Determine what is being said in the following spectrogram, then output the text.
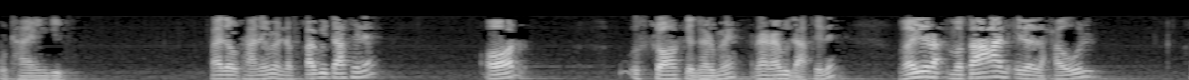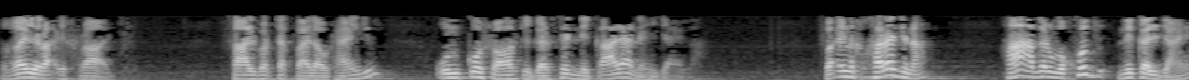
اٹھائیں گی۔ فائدہ اٹھانے میں نفقہ بھی داخل ہے اور اس شوہر کے گھر میں رہنا بھی داخل ہے۔ غیر متعن الحول، غیر اخراج، سال بھر تک فائدہ اٹھائیں گی۔ ان کو شوہر کے گھر سے نکالا نہیں جائے گا۔ فن خرج نہ ہاں اگر وہ خود نکل جائیں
